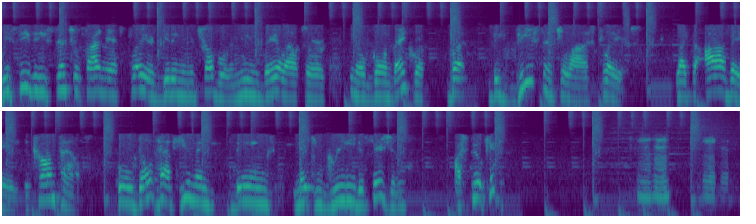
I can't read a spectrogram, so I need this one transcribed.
we see these central finance players getting into trouble and needing bailouts or, you know, going bankrupt. But the decentralized players, like the Aave, the compounds, who don't have human beings making greedy decisions, are still kicking. Mm-hmm. Mm-hmm.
